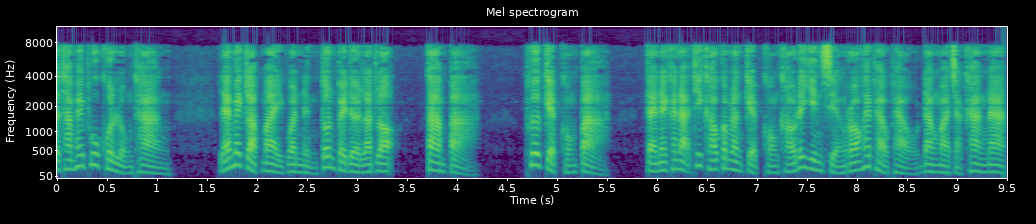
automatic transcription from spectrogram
จะทำให้ผู้คนหลงทาง และไม่กลับมาอีกวันหนึ่งต้นไปเดินลัดเลาะ ตามป่า เพื่อเก็บของป่า แต่ในขณะที่เขากำลังเก็บของเขาได้ยินเสียงร้องให้แผ่วๆดังมาจากข้างหน้า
